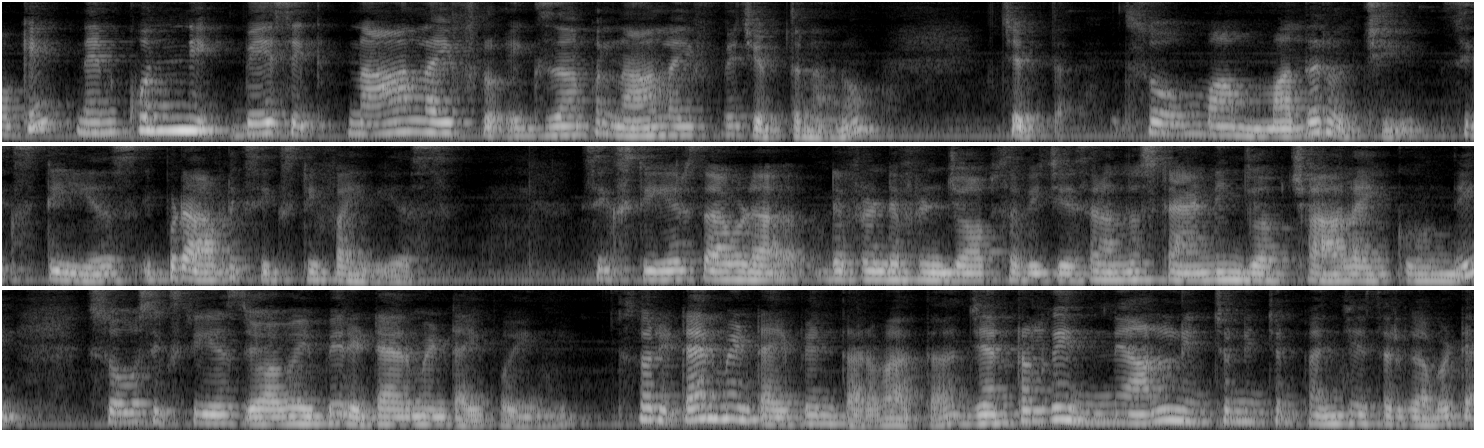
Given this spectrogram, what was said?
ఓకే? నేను కొన్ని బేసిక్ నా లైఫ్లో ఎగ్జాంపుల్ నా లైఫ్వే చెప్తున్నాను. చెప్తా. సో మా మదర్ వచ్చి సిక్స్టీ ఇయర్స్ ఇప్పుడు ఆవిడకి sixty five years. Sixty years ఆవిడ డిఫరెంట్ డిఫరెంట్ జాబ్స్ అవి చేశారు. అందులో స్టాండింగ్ జాబ్ చాలా ఎక్కువ ఉంది. సో సిక్స్టీ ఇయర్స్ జాబ్ అయిపోయి రిటైర్మెంట్ అయిపోయింది. సో రిటైర్మెంట్ అయిపోయిన తర్వాత జనరల్గా ఇన్నేళ్ళు నించుని నించుని పని చేశారు కాబట్టి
